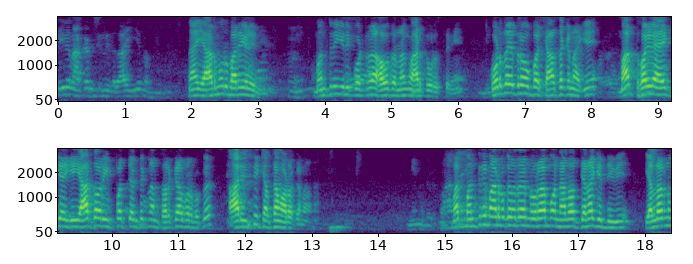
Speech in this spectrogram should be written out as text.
ನೀವೇನ್ ಆಕಾಂಕ್ಷಿಗಳಿದ್ದೀರಾ? ಏನು? ನಾ ಎರಡ್ ಮೂರು ಬಾರಿ ಹೇಳೀನಿ. ಮಂತ್ರಿಗಿರಿ ಕೊಟ್ರೆ ಹೌದು ನಂಗೆ ಮಾಡಿ ತೋರಿಸ್ತೀನಿ. ಕೊಡ್ತಾ ಇದ್ರೆ ಒಬ್ಬ ಶಾಸಕನಾಗಿ ಮತ್ತೆ ಹೊಳ್ಳಿ ಆಯ್ಕೆಯಾಗಿ ಎರಡು ಸಾವಿರದ ಇಪ್ಪತ್ತೆಂಟಕ್ಕೆ ನಮ್ಮ ಸರ್ಕಾರ ಬರ್ಬೇಕು, ಆ ರೀತಿ ಕೆಲಸ ಮಾಡ್ಬೇಕು ನಾನು ಮತ್ ಮತ್ತು ಮಂತ್ರಿ ಮಾಡ್ಬೇಕಂದ್ರೆ ನೂರ ನಲ್ವತ್ತು ಜನ ಗೆದ್ದೀವಿ. ಎಲ್ಲರನ್ನು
